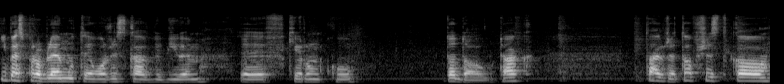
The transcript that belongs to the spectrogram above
i bez problemu te łożyska wybiłem y, w kierunku do dołu, tak? Także to wszystko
